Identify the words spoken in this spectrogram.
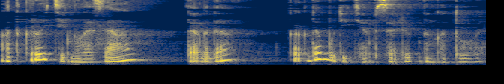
Откройте глаза тогда, когда будете абсолютно готовы.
